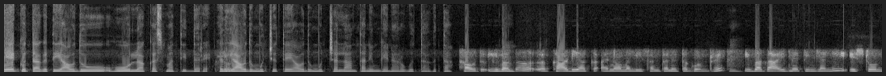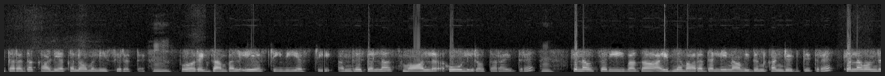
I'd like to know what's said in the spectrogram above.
ಹೇಗ್ ಗೊತ್ತಾಗುತ್ತೆ? ಯಾವ್ದು ಹೋಲ್ ಅಕಸ್ಮಾತ್ ಇದ್ದರೆ ಅದು ಯಾವ್ದು ಮುಚ್ಚುತ್ತೆ ಯಾವ್ದು ಮುಚ್ಚಲ್ಲ ಅಂತ ನಿಮ್ಗೆ ಏನಾದ್ರು ಗೊತ್ತಾಗುತ್ತಾ? ಹೌದು. ಇವಾಗ ಕಾರ್ಡಿಯಾಕ್ ಅನಾಮಲೀಸ್ ಅಂತಾನೆ ತಗೊಂಡ್ರೆ ಇವಾಗ ಐದನೇ ತಿಂಗಳಲ್ಲಿ ಎಷ್ಟೊಂದ್ ತರದ ಕಾರ್ಡಿಯಾಕ್ ಅನಾಮಲೀಸ್ ಇರುತ್ತೆ. For example A S T V S T ಅಂದ್ರೆ ಎಲ್ಲ ಸ್ಮಾಲ್ ಹೋಲ್ ಇರೋ ತರ ಇದ್ರೆ ಕೆಲವು ಸರಿ ಇವಾಗ ಐದನೇ ವಾರದಲ್ಲಿ ನಾವ್ ಇದನ್ನ ಕಂಡು ಹಿಡ್ದಿದ್ರೆ ಕೆಲವೊಂದು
